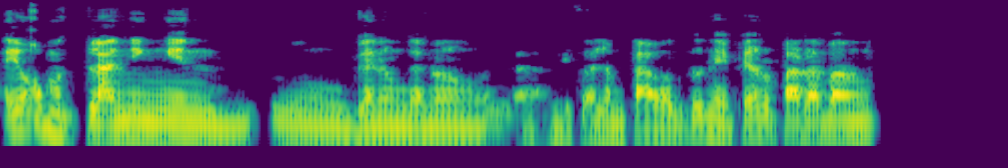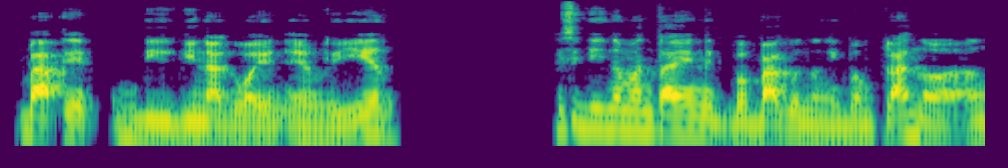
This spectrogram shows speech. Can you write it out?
ayoko mag-planning in um, ganong-ganong, uh, hindi ko alam tawag doon eh. Pero para bang, bakit hindi ginagawa yun every year? Kasi di naman tayo nagbabago ng ibang plano. Ang,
